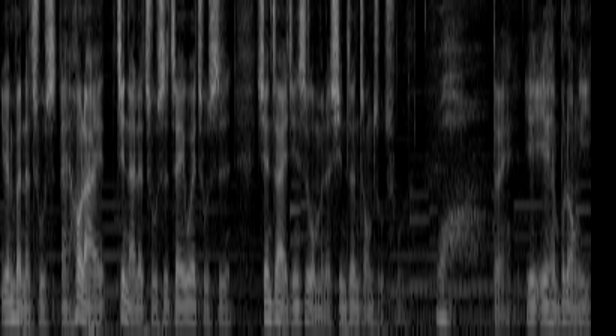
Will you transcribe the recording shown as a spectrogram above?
原本的厨师，哎，后来进来的厨师这一位厨师。现在已经是我们的行政总主厨了，哇，对，也也很不容易。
